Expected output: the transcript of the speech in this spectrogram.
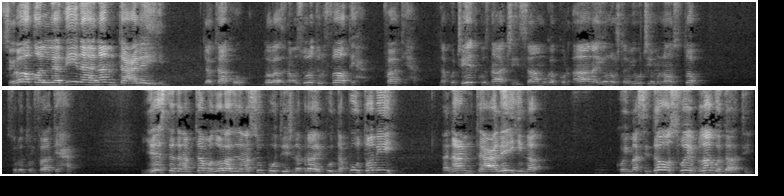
Sirata alladhina anamta alaihim. Jel tako? Dolazi nam u suratu Fatiha. Fatiha. Na početku znači samoga Kur'ana i ono što mi učimo non stop. Suratu Fatiha. Jeste da nam tamo dolazi da nas uputiš na pravi put, na put oni anamta alaihim na kojima si dao svoje blagodati.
